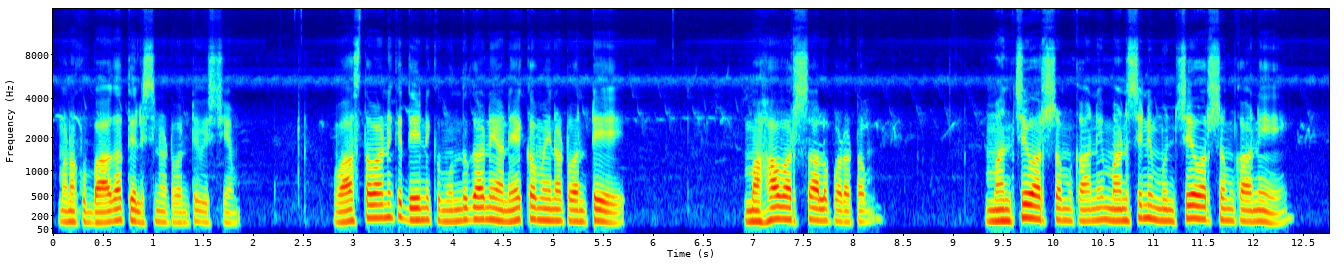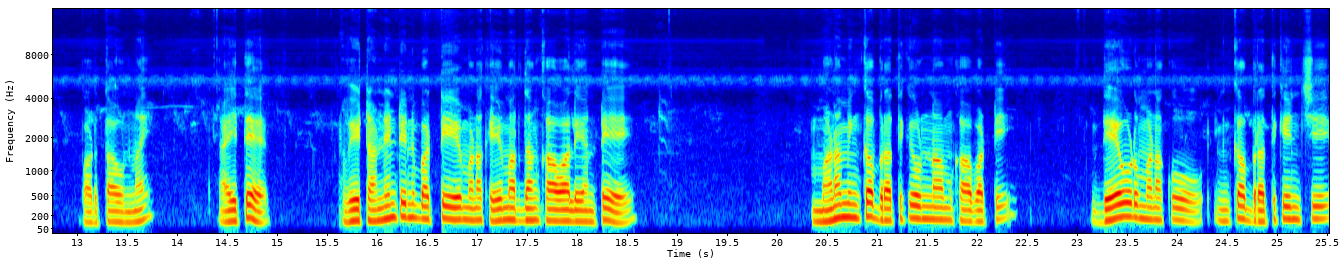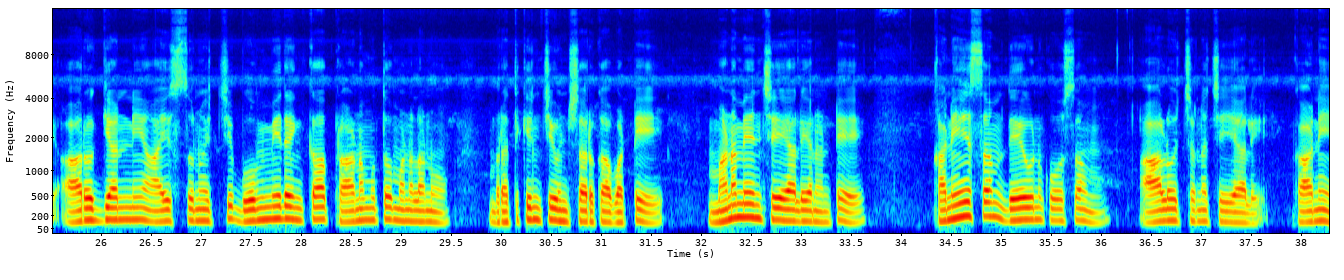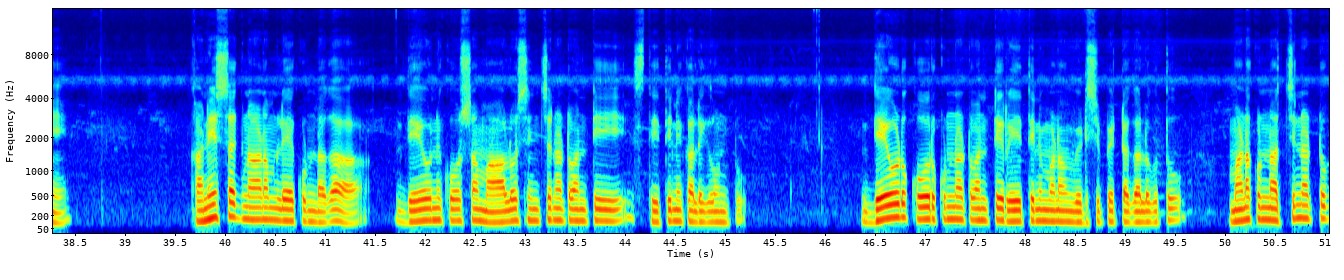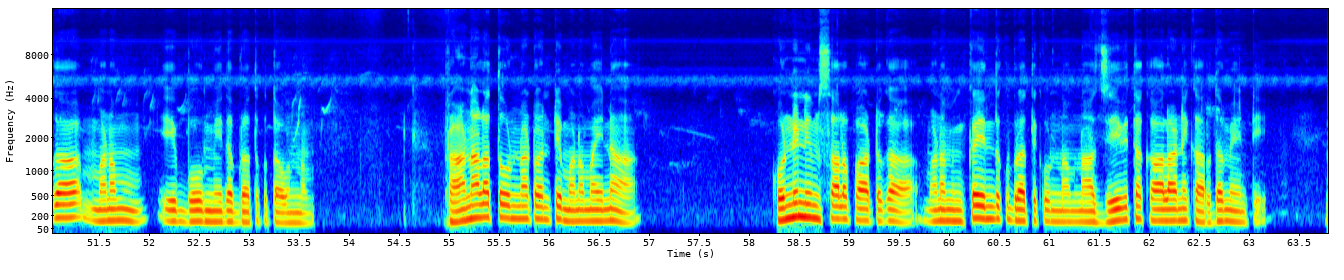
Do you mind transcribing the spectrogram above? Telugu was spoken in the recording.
మనకు బాగా తెలిసినటువంటి విషయం. వాస్తవానికి దీనికి ముందుగానే అనేకమైనటువంటి మహావర్షాలు పడటం మంచి వర్షం కానీ మనిషిని ముంచే వర్షం కానీ పడుతూ ఉన్నాయి. అయితే వీటన్నింటిని బట్టి మనకు ఏమర్థం కావాలి అంటే మనం ఇంకా బ్రతికి ఉన్నాం కాబట్టి దేవుడు మనకు ఇంకా బ్రతికించి ఆరోగ్యాన్ని ఆయుస్సును ఇచ్చి భూమి మీద ఇంకా ప్రాణముతో మనలను బ్రతికించి ఉంచారు కాబట్టి మనం ఏం చేయాలి అని అంటే కనీసం దేవుని కోసం ఆలోచన చేయాలి. కానీ కనీస జ్ఞానం లేకుండగా దేవుని కోసం ఆలోచించినటువంటి స్థితిని కలిగి ఉంటూ దేవుడు కోరుకున్నటువంటి రీతిని మనం విడిచిపెట్టగలుగుతూ మనకు నచ్చినట్టుగా మనం ఈ భూమి మీద బ్రతుకుతూ ఉన్నాం. ప్రాణాలతో ఉన్నటువంటి మనమైన కొన్ని నిమిషాల పాటుగా మనం ఇంకా ఎందుకు బ్రతికున్నాం? నా జీవిత కాలానికి అర్థం ఏంటి?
